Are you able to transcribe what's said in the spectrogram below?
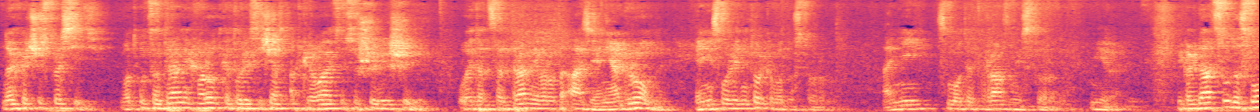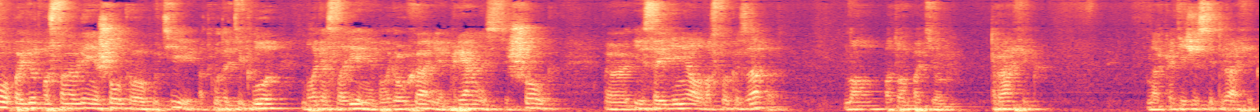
Но я хочу спросить, вот у центральных ворот, которые сейчас открываются все шире и шире, у это центральные ворота Азии, они огромны, и они смотрят не только в одну сторону, они смотрят в разные стороны мира. И когда отсюда снова пойдет восстановление шелкового пути, откуда текло благословение, благоухание, пряности, шелк, э, и соединял Восток и Запад, но потом потек трафик, наркотический трафик,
